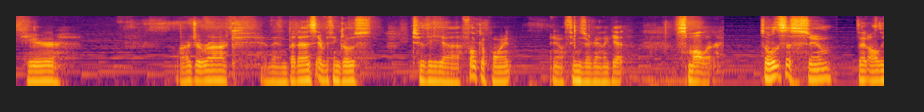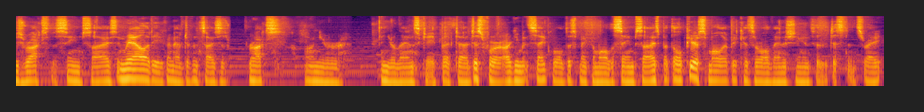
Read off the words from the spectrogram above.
here, larger rock, and then, but as everything goes to the uh, focal point, you know, things are going to get smaller. So let's assume that all these rocks are the same size. In reality, you're going to have different sizes rocks on your in your landscape. But uh, just for argument's sake, we'll just make them all the same size, but they'll appear smaller because they're all vanishing into the distance, right?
